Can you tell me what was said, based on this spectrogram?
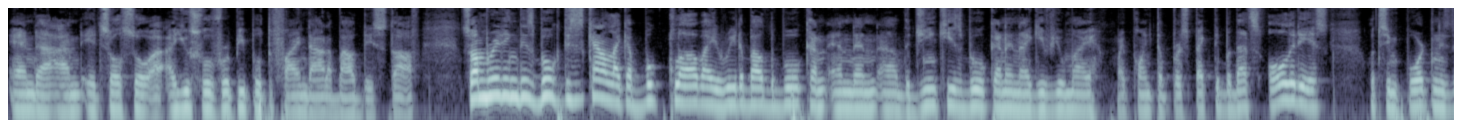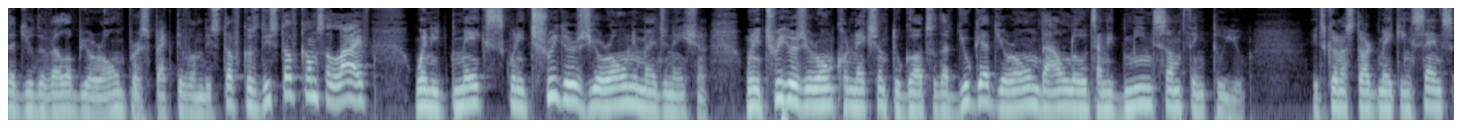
and uh, and it's also uh, useful for people to find out about this stuff. So I'm reading this book. This is kind of like a book club. I read about the book and and then uh, the Gene Keys book, and then I give you my my point of perspective. But that's all it is. What's important is that you develop your own perspective on this stuff because this stuff comes alive when it makes when it triggers your own imagination, when it triggers your own connection to God, so that you get your own downloads and it means something to you it's going to start making sense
